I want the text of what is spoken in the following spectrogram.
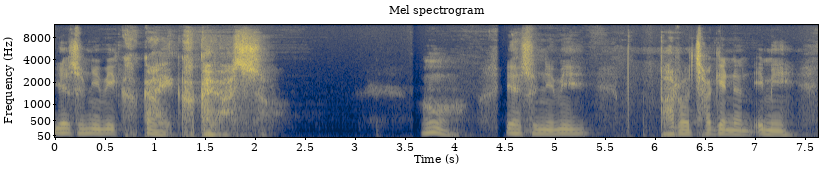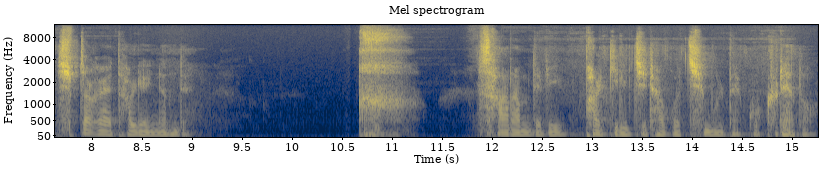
예수님이 가까이 가까이 왔어. 어, 예수님이 바로 자기는 이미 십자가에 달려 있는데 사람들이 발길질하고 침을 뱉고 그래도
